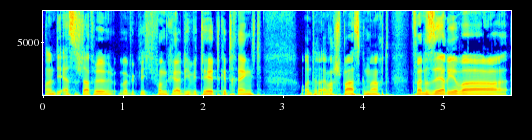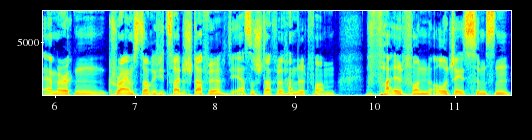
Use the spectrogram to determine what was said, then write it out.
Und die erste Staffel war wirklich von Kreativität getränkt und hat einfach Spaß gemacht. Zweite Serie war American Crime Story, die zweite Staffel. Die erste Staffel handelt vom Fall von O.J. Simpson.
